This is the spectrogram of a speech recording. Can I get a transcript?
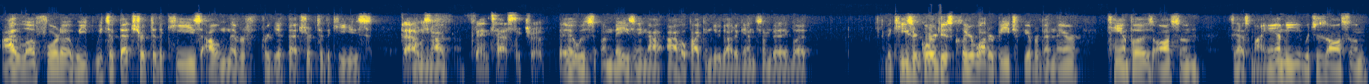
I love Florida. We we took that trip to the Keys. I'll never forget that trip to the Keys. That I was mean, a I've, fantastic trip. It was amazing. I, I hope I can do that again someday. But the Keys are gorgeous. Clearwater Beach, if you ever been there. Tampa is awesome. It has Miami, which is awesome.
